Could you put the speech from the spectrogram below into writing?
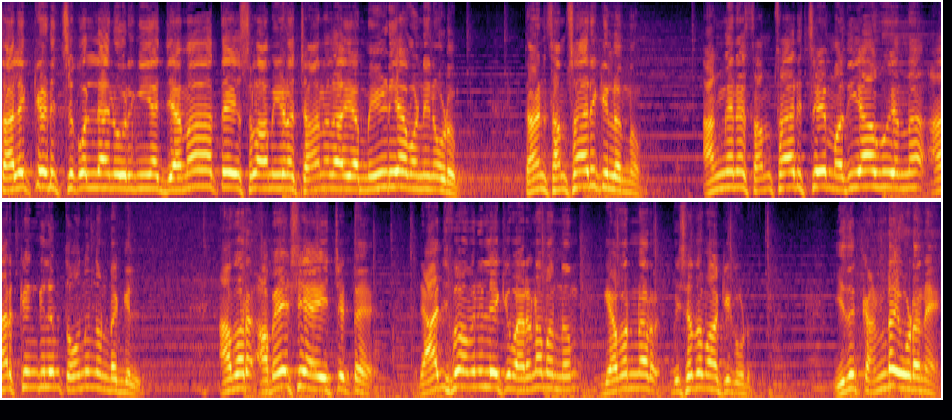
തലക്കടിച്ച് കൊല്ലാൻ ഒരുങ്ങിയ ജമാഅത്തെ ഇസ്ലാമിയുടെ ചാനലായ മീഡിയ വണ്ണിനോടും താൻ സംസാരിക്കില്ലെന്നും അങ്ങനെ സംസാരിച്ചേ മതിയാകൂ എന്ന് ആർക്കെങ്കിലും തോന്നുന്നുണ്ടെങ്കിൽ അവർ അപേക്ഷ അയച്ചിട്ട് രാജ്ഭവനിലേക്ക് വരണമെന്നും ഗവർണർ വിശദമാക്കി കൊടുത്തു. ഇത് കണ്ട ഉടനെ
